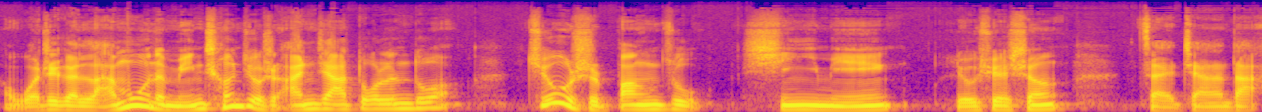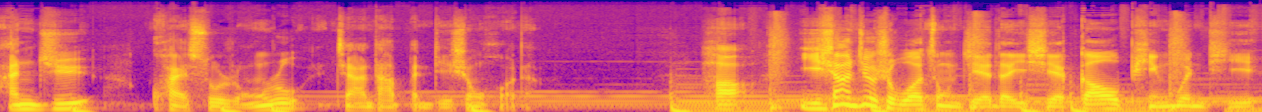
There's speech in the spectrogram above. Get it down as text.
我这个栏目的名称就是安家多伦多，就是帮助新移民留学生在加拿大安居，快速融入加拿大本地生活的。好，以上就是我总结的一些高频问题。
